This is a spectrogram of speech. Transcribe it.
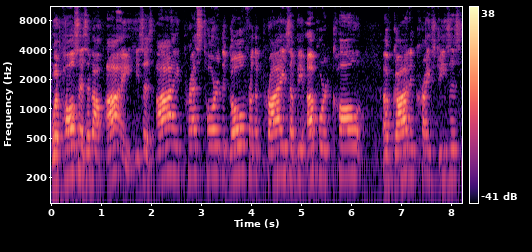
What Paul says about I, he says, I press toward the goal for the prize of the upward call of God in Christ Jesus.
